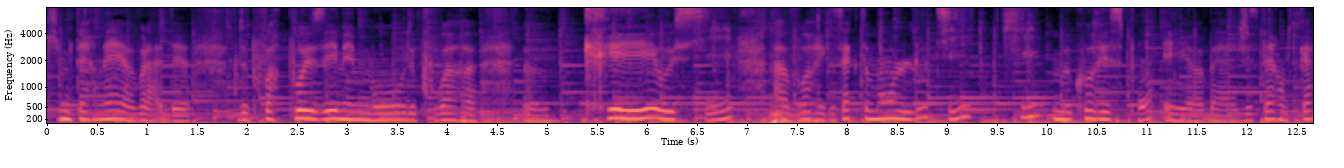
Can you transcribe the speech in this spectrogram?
qui me permet euh, voilà, de, pouvoir poser mes mots, de pouvoir euh, euh, créer aussi, avoir exactement l'outil qui me correspond et bah, j'espère en tout cas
